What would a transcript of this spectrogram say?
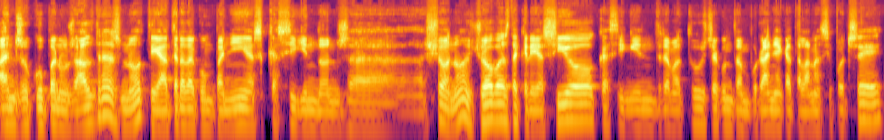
ens ocupa a nosaltres, no? teatre de companyies que siguin doncs, eh, això, no? joves de creació, que siguin dramatúrgia contemporània catalana, si pot ser,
